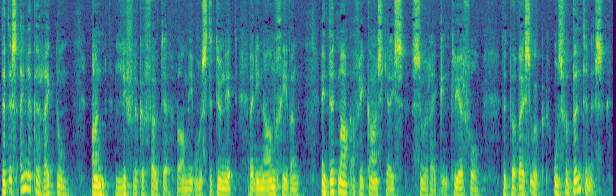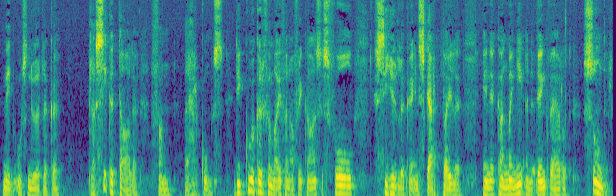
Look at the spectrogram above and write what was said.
dit is eintlik 'n rykdom aan lieflike foute waarmee ons te doen het by die naamgewing. En dit maak Afrikaans juis so ryk en kleurvol. Dit bewys ook ons verbintenis met ons noordelike klassieke tale van herkoms. Die koker vir my van Afrikaans is vol suurlike en skerp pile en ek kan my nie in 'n denkwêreld sonder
